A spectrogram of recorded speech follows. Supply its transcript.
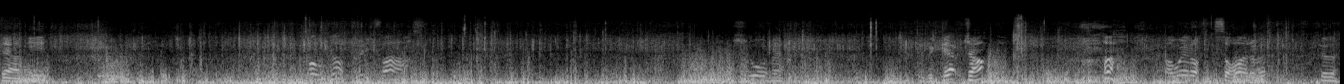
Down here. Oh, going pretty fast. Not sure about the gap jump. I went off the side of it. to the-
